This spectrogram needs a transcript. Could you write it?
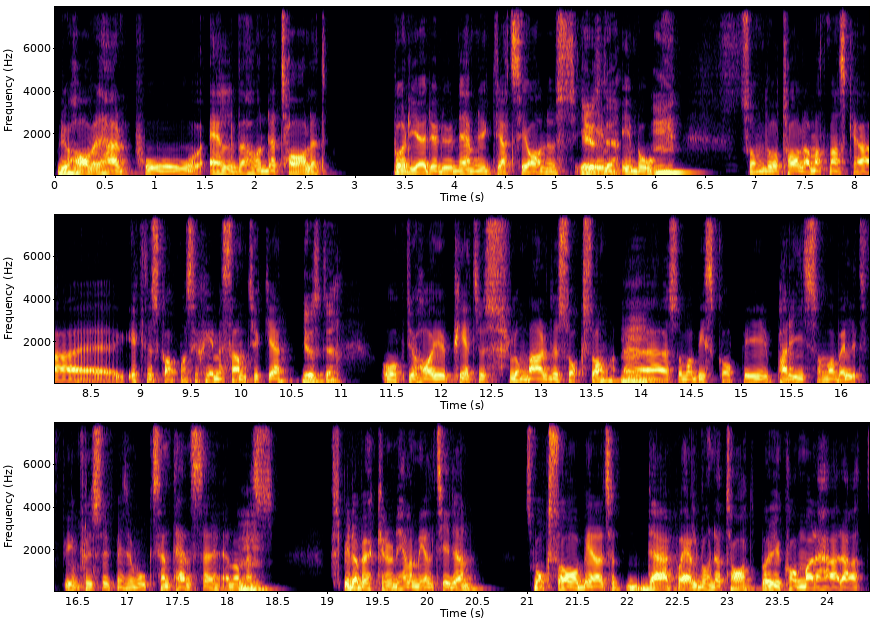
Du har väl här på 1100-talet började, du nämner Gratianus i din bok, mm. som då talar om att man ska, äktenskap måste ske med samtycke. Just det. Och du har ju Petrus Lombardus också, mm. som var biskop i Paris, som var väldigt inflytelserik med sin bok Sentenser, en av de mm. mest spridda böcker under hela medeltiden. Som också har. Där på 1100-talet börjar komma det här att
